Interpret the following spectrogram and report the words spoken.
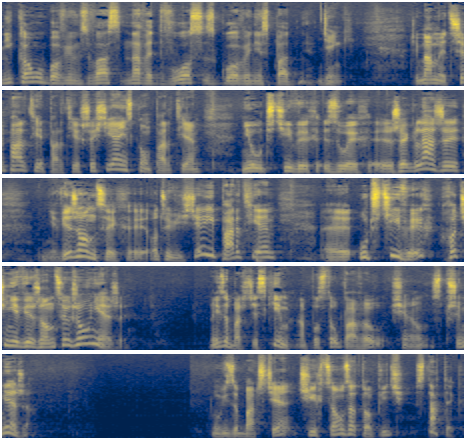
Nikomu bowiem z was nawet włos z głowy nie spadnie. Dzięki. Czyli mamy trzy partie: partię chrześcijańską, partię nieuczciwych, złych żeglarzy, niewierzących y, oczywiście, i partię e, uczciwych, choć niewierzących żołnierzy. No i zobaczcie, z kim apostoł Paweł się sprzymierza. Mówi: Zobaczcie, ci chcą zatopić statek.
